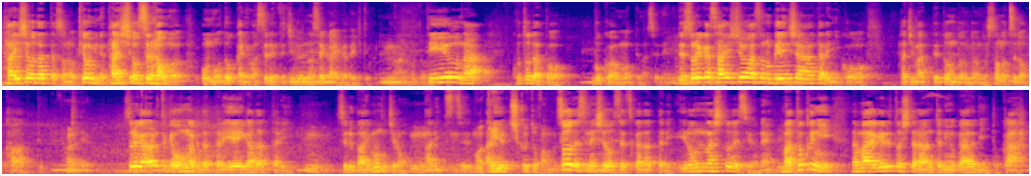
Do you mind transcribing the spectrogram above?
対象だったその興味の対象すらををもうどっかに忘れて自分の世界ができてくる、なるほっていうようなことだと僕は思ってますよね。でそれが最初はそのベンシャンあたりにこう始まってどんどんどんどんその都度変わってどはいそれがある時は音楽だったり映画だったりうん。する場合ももちろうん。んありつつ、まあ建築とかもね。そうですね小説家だったりいろんな人ですよね、まあ特に名前挙げるとしたらアントニオ・ガウディとか、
